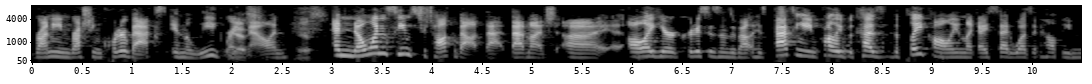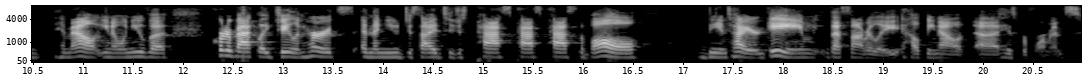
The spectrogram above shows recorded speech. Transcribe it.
running rushing quarterbacks in the league right yes. now and yes. and no one seems to talk about that that much uh, all i hear criticisms about his passing game probably because the play calling like i said wasn't helping him out you know when you have a quarterback like jalen hurts and then you decide to just pass pass pass the ball the entire game that's not really helping out uh, his performance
